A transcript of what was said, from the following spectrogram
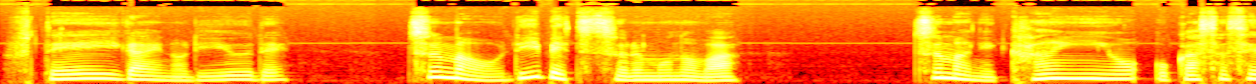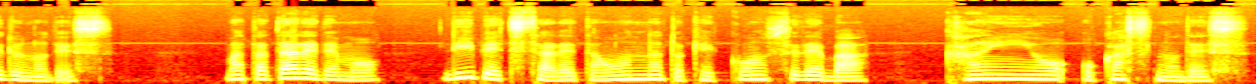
不定以外の理由で妻を離別する者は妻に寛因を犯させるのです。また誰でも離別された女と結婚すれば姦淫を犯すのです。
